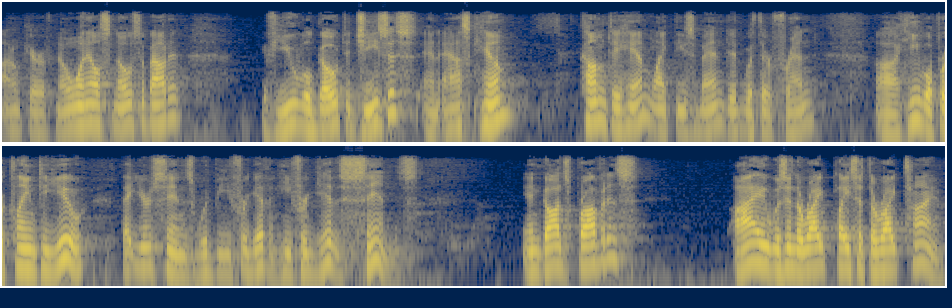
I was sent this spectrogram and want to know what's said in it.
I don't care if no one else knows about it. If you will go to Jesus and ask Him, come to Him like these men did with their friend, uh, He will proclaim to you that your sins would be forgiven. He forgives sins. In God's providence, I was in the right place at the right time.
